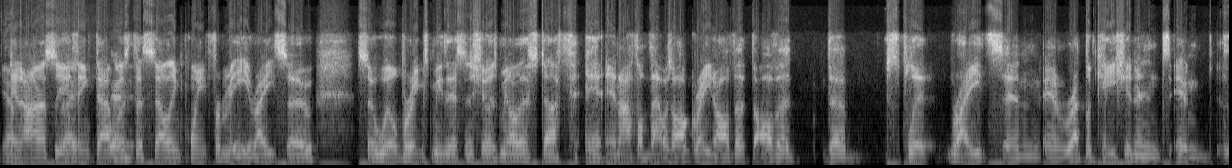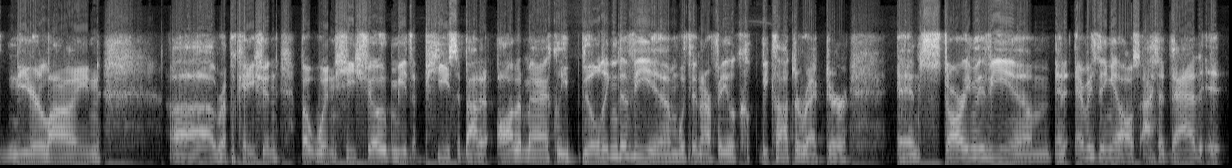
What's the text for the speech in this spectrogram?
yep. and honestly right. i think that was the selling point for me right so so will brings me this and shows me all this stuff and, and i thought that was all great all the all the the split writes and and replication and and near line uh, replication. But when he showed me the piece about it automatically building the VM within our vCloud Director and starting the VM and everything else, I said that it,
